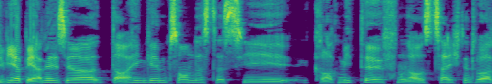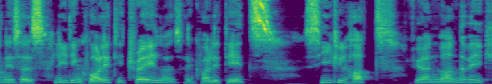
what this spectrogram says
Die Via Berna ist ja dahingehend besonders, dass sie gerade mit der Öffnung auszeichnet worden ist als Leading Quality Trail, also ein Qualitätssiegel hat für einen Wanderweg.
